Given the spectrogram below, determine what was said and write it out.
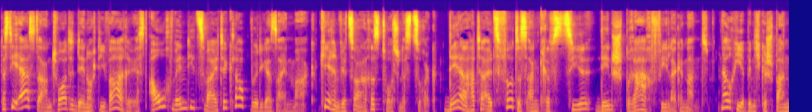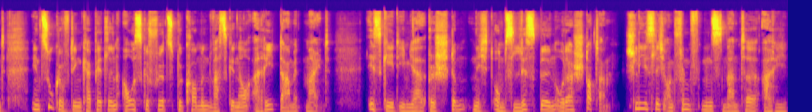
dass die erste Antwort dennoch die wahre ist, auch wenn die zweite glaubwürdiger sein mag. Kehren wir zu Aristoteles zurück. Der hatte als viertes Angriffsziel den Sprachfehler genannt. Auch hier bin ich gespannt, in zukünftigen Kapiteln ausgeführt zu bekommen, was genau Ari damit meint. Es geht ihm ja bestimmt nicht ums Lispeln oder Stottern. Schließlich und fünftens nannte Ari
